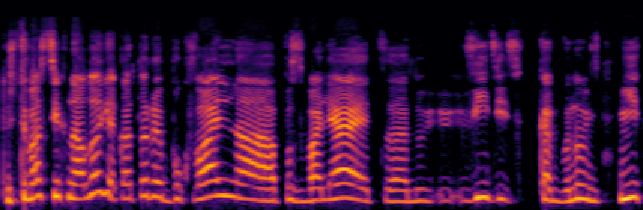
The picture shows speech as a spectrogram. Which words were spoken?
То есть у вас технология, которая буквально позволяет э, ну, видеть как бы, ну, не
